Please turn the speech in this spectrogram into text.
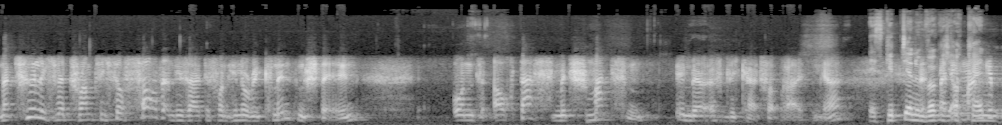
natürlich wird Trump sich sofort an die Seite von Hillary Clinton stellen und auch das mit Schmatzen in der Öffentlichkeit verbreiten. Ja? Es gibt ja nun wirklich auch keinen...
